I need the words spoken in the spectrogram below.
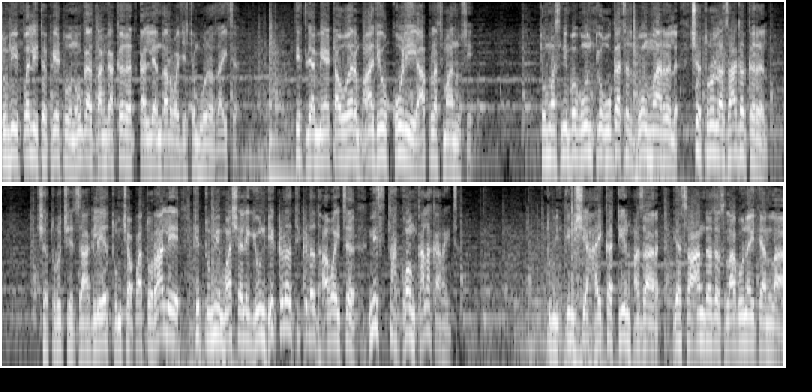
तुम्ही पलित पेटवून उगा दांगा करत कल्याण दरवाजाच्या मोहर जायचं. तिथल्या मेटावर महादेव कोळी आपलाच माणूस आहे. तुम्हासनी बघून ते उगाच बोंब मारल शत्रूला जागा करल. शत्रूचे जागले तुमच्या पातोर आले की तुम्ही माशाले घेऊन इकडं तिकडं धावायचं निस्ता गोम काला करायचा. तुम्ही तीनशे हाय का तीन हजार याचा अंदाजच लागू नाही त्यांना.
